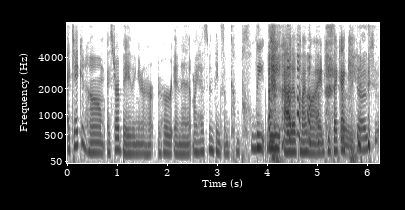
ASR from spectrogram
I take it home. I start bathing in her, her in it. My husband thinks I'm completely out of my mind. He's like, I can't.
